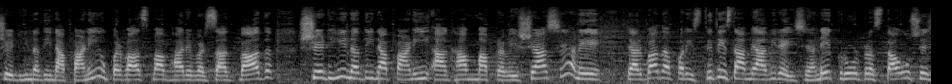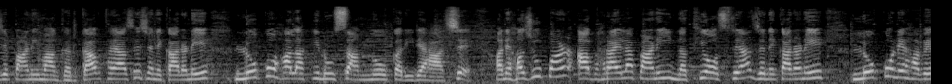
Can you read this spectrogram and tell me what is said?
શેઢી નદીના પાણી, ઉપરવાસમાં ભારે વરસાદ બાદ શેઢી નદીના પાણી આ ગામમાં પ્રવેશ્યા છે અને ત્યારબાદ આ પરિસ્થિતિ સામે આવી રહી છે. અનેક રોડ રસ્તાઓ છે જે પાણીમાં ગરકાવ થયા છે, જેને કારણે લોકો હાલાકીનો સામનો કરી રહ્યા છે. અને હજુ પણ આ ભરાયેલા પાણી નથી ઓસર્યા, જેને કારણે લોકોને હવે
